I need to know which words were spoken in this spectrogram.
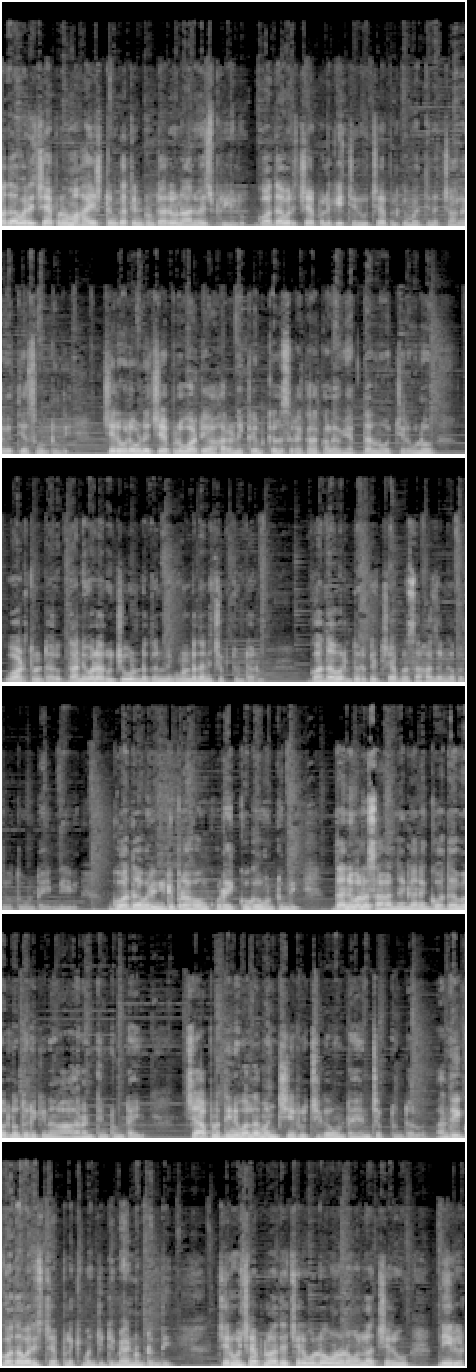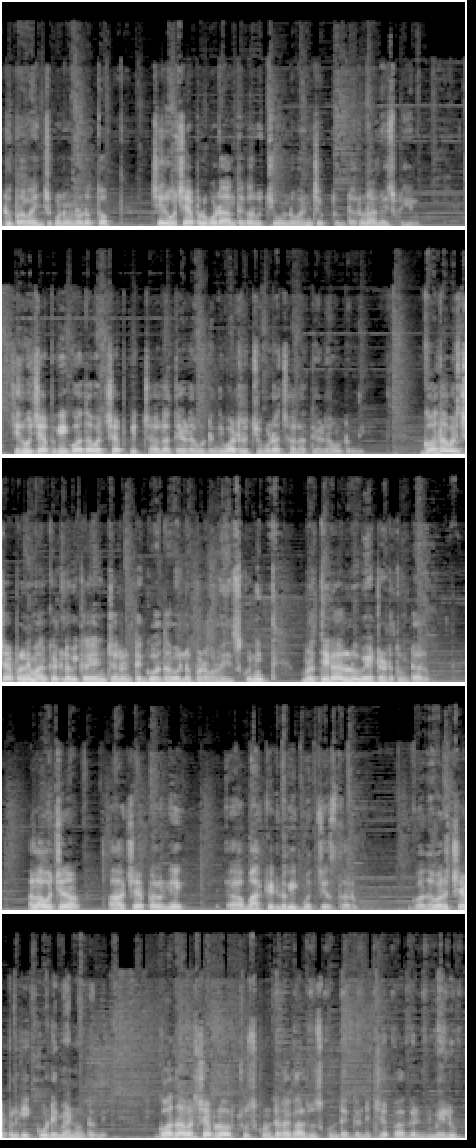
గోదావరి చేపలను మహా ఇష్టంగా తింటుంటారు నాన్ వెజ్ ప్రియులు. గోదావరి చేపలకి చెరువు చేపలకి మధ్యన చాలా వ్యత్యాసం ఉంటుంది. చెరువులో ఉండే చేపలు వాటి ఆహారాన్ని కెమికల్స్ రకరకాల వ్యర్థాలను చెరువులో వాడుతుంటారు. దానివల్ల రుచి ఉండదని ఉండదని చెప్తుంటారు. గోదావరి దొరికే చేపలు సహజంగా బతుకుతూ ఉంటాయి. నీ గోదావరి నీటి ప్రవాహం కూడా ఎక్కువగా ఉంటుంది. దానివల్ల సహజంగానే గోదావరిలో దొరికిన ఆహారాన్ని తింటుంటాయి. చేపలు దీనివల్ల మంచి రుచిగా ఉంటాయని చెప్తుంటారు. అందుకే గోదావరి చేపలకి మంచి డిమాండ్ ఉంటుంది. చెరువు చేపలు అదే చెరువులో ఉండడం వల్ల చెరువు నీరు ఎటు ప్రవహించకుండా ఉండడంతో చెరువు చేపలు కూడా అంతగా రుచి ఉండవని చెప్తుంటారు నాన్ వెజ్ ప్రియులు. చెరువు చేపకి గోదావరి చేపకి చాలా తేడా ఉంటుంది వాటి రుచి కూడా చాలా తేడా ఉంటుంది. గోదావరి చేపల్ని మార్కెట్లో విక్రయించాలంటే గోదావరిలో పడవలు వేసుకుని మత్స్యకారులు వేటాడుతుంటారు. అలా వచ్చిన ఆ చేపలని మార్కెట్లోకి ఎగుమతి చేస్తారు. గోదావరి చేపలకి ఎక్కువ డిమాండ్ ఉంటుంది. గోదావరి చేపలో చూసుకుంటే రకాలు చూసుకుంటే గండి చేప గండిమేలు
